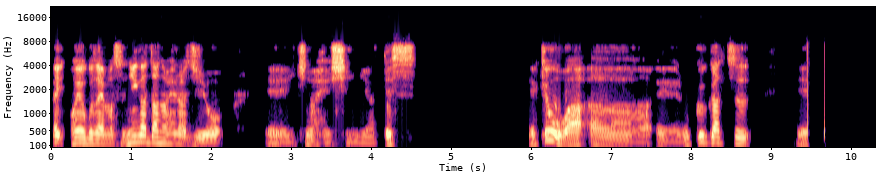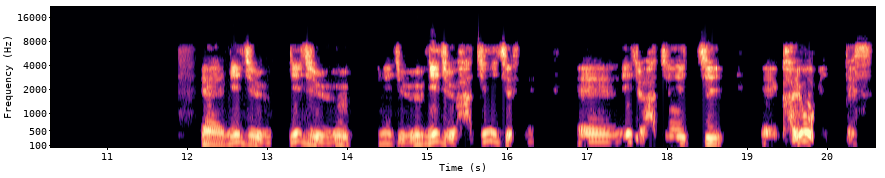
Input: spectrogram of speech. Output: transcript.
はい、おはようございます。新潟のヘラジオ、えー、一戸深夜です。えー、今日は、あえー、6月、えーえー、20、20、20、28日ですね。えー、28日、えー、火曜日です。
